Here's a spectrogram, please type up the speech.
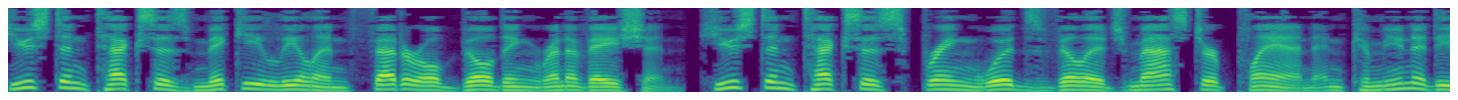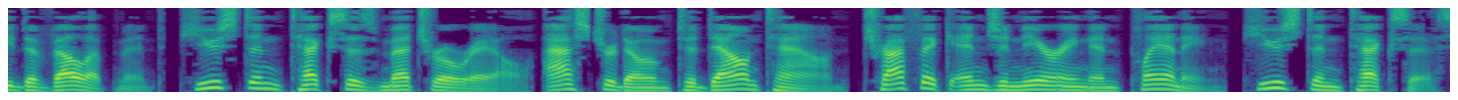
Houston Texas Mickey Leland Federal Building Renovation, Houston Texas Spring Woods Village Master Plan and Community Development, Houston Texas Metrorail Astrodome to Downtown Traffic Engineering and Planning, Houston Texas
